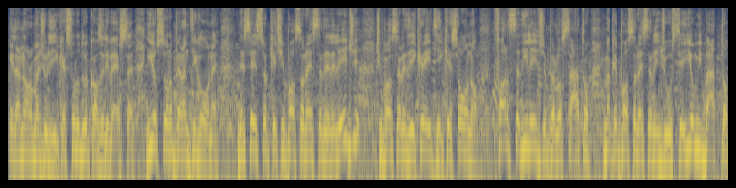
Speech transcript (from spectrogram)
e la norma giuridica, sono due cose diverse. Io sono per Antigone, nel senso che ci possono essere delle leggi, ci possono essere dei decreti che sono forza di legge per lo Stato ma che possono essere ingiusti e io mi batto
